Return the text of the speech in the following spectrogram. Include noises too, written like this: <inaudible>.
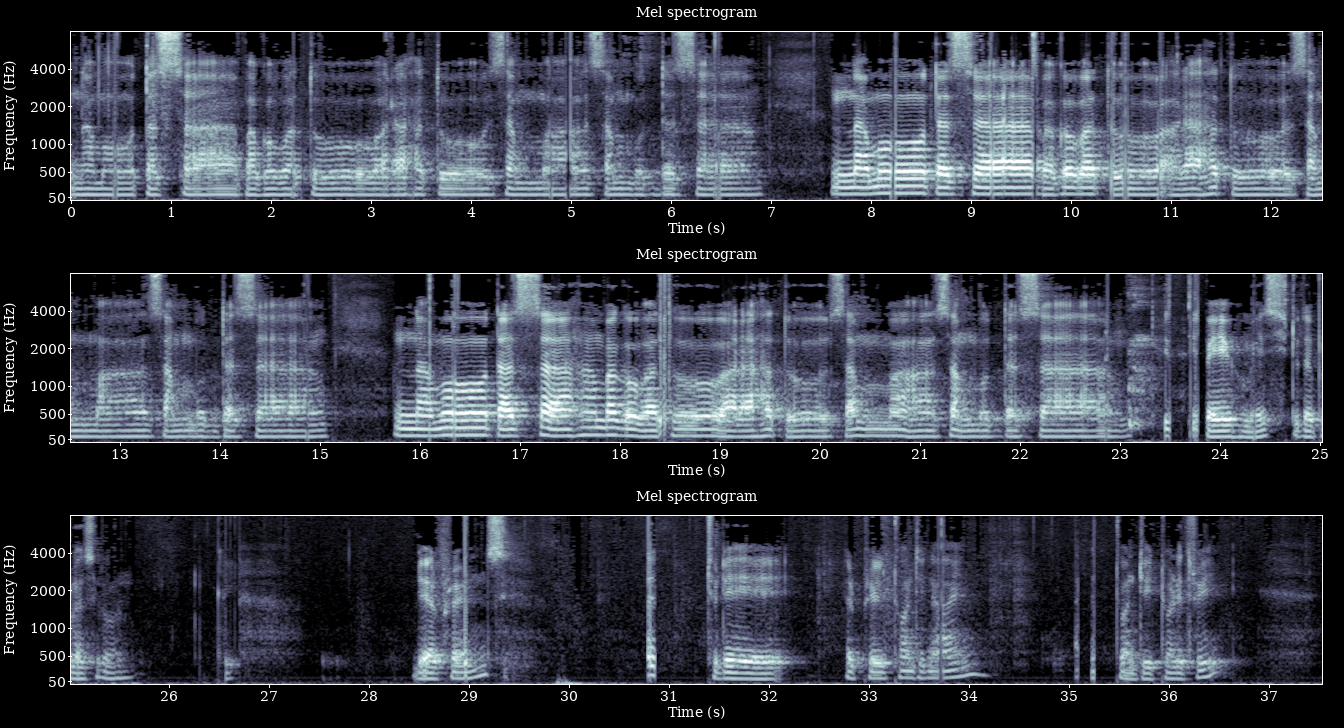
නමෝ තස්ස භගවතු වරහතු සම්මා සම්බුද්දස්ස. නමෝ තස්ස භගවතු අරහතු සම්මා සම්බුද්දස්ස. නමෝ තස්ස භගවතු අරහතු සම්මා සම්බුද්දස්ස. pay homage to the blessed one dear friends Today, April 29, 2023,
